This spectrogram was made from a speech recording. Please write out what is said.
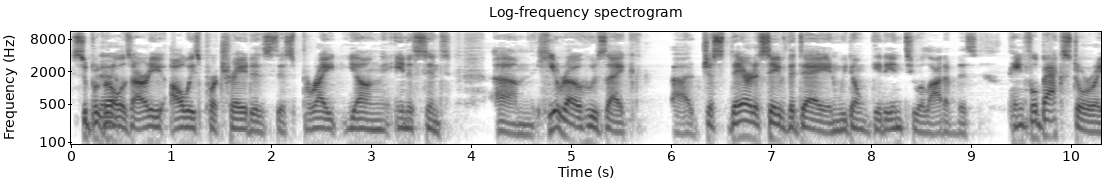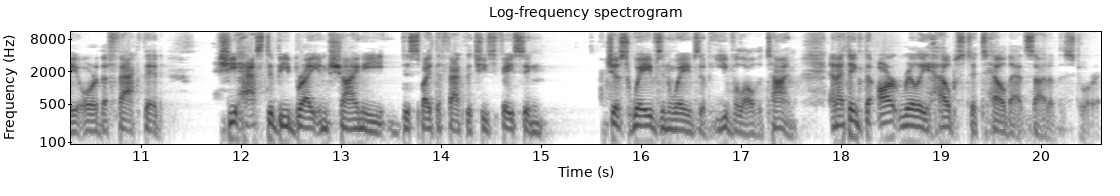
Supergirl is already always portrayed as this bright young innocent um, hero who's like uh, just there to save the day and we don't get into a lot of this painful backstory or the fact that she has to be bright and shiny despite the fact that she's facing just waves and waves of evil all the time. And i think the art really helps to tell that side of the story.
